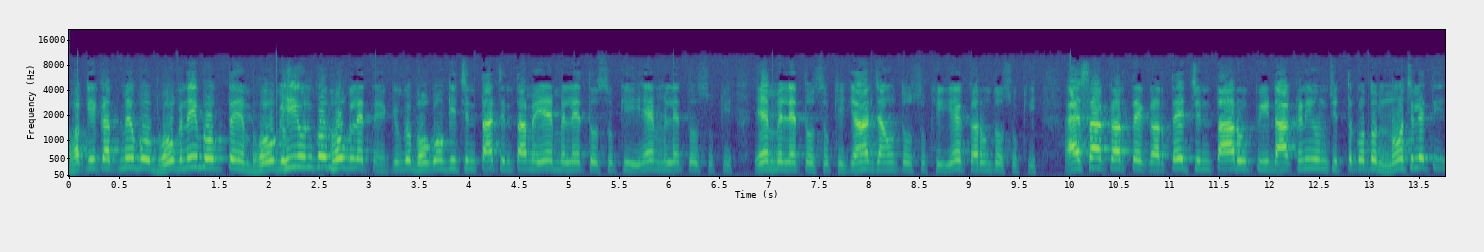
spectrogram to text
तो हकीकत में वो भोग नहीं भोगते हैं, भोग ही उनको भोग लेते हैं, क्योंकि भोगों की चिंता चिंता में ये मिले तो सुखी, ये मिले तो सुखी, ये मिले तो सुखी यहाँ जाऊँ तो सुखी, ये करूँ तो सुखी। ऐसा करते करते चिंता रूपी डाकनी उन चित्त को तो नोच लेती है।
